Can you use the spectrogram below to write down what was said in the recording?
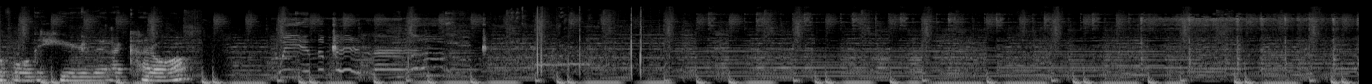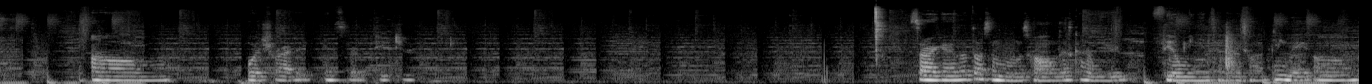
of all the hair that I cut off. Um, or try to insert a picture. Sorry guys, I thought someone was home. That's kind of weird, filming in somebody's home. Anyway, um,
